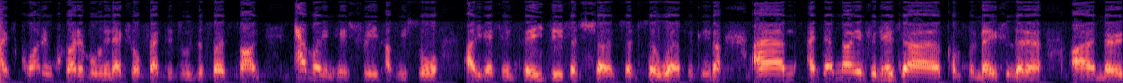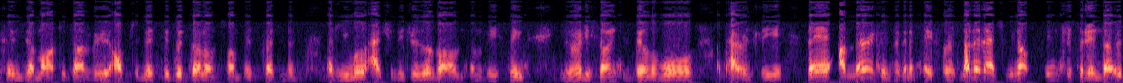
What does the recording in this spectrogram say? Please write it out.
It's quite incredible in actual fact. It was the first time ever in history that we saw uh, the S&P do such so, such so well. for you um, I don't know if it is a confirmation that uh, uh, American markets are very optimistic with Donald Trump as president that he will actually deliver on some of these things. He's already starting to build a wall. Apparently, the Americans are going to pay for it. Nonetheless, we're not interested in those.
